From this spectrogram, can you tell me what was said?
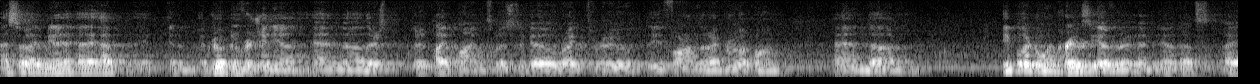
I, so I mean, I, I have, I grew up in Virginia, and uh, there's there's a pipeline that's supposed to go right through the farm that I grew up on, and um, people are going crazy over it. And you know, that's I,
